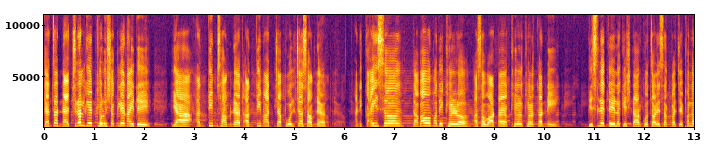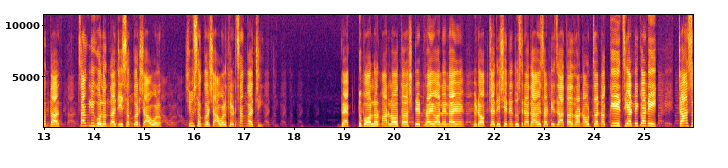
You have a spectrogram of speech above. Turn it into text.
त्यांचा नॅचरल गेम खेळू शकले नाही ते. या अंतिम सामन्यात अंतिम आजच्या पोलच्या सामन्यात. आणि काहीस दबावामध्ये खेळलं असं वाटा खेळ खेळताना दिसले ते लकी स्टार कोचाळे संघाचे फलंदाज. चांगली गोलंदाजी संघर्ष आवळ शिवसंघर्ष आवळखेड संघाची. बॅक टू बॉलर मारला होता स्टेट ड्राईव्ह आलेला आहे. मिड ऑफच्या दिशेने दुसऱ्या धावेसाठी जातात. रनआउटचा नक्कीच या ठिकाणी. चान्स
